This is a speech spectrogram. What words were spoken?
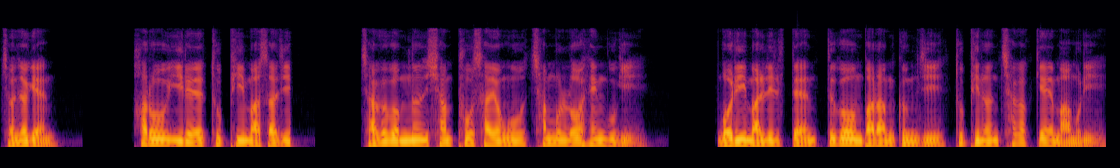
저녁엔 하루 1회 두피 마사지. 자극 없는 샴푸 사용 후 찬물로 헹구기. 머리 말릴 땐 뜨거운 바람 금지, 두피는 차갑게 마무리.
